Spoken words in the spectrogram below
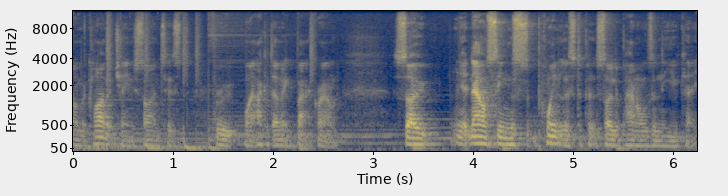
I'm a climate change scientist through my academic background. So it now seems pointless to put solar panels in the UK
